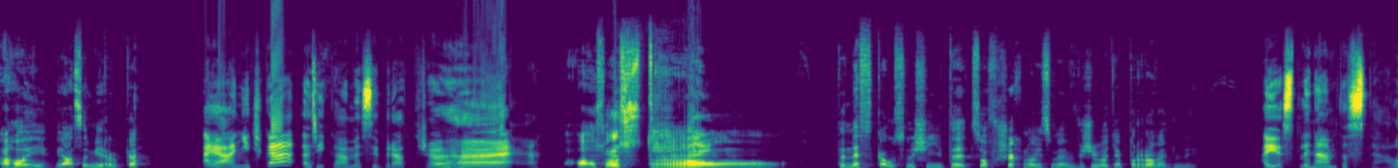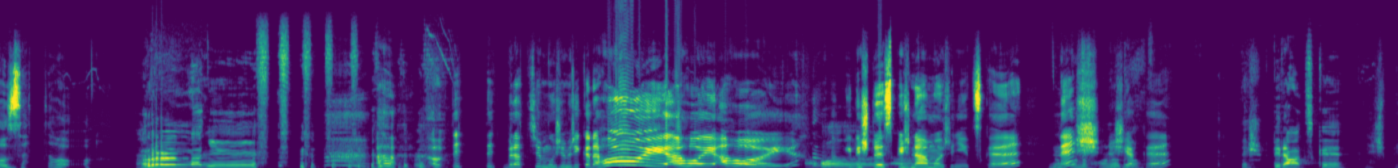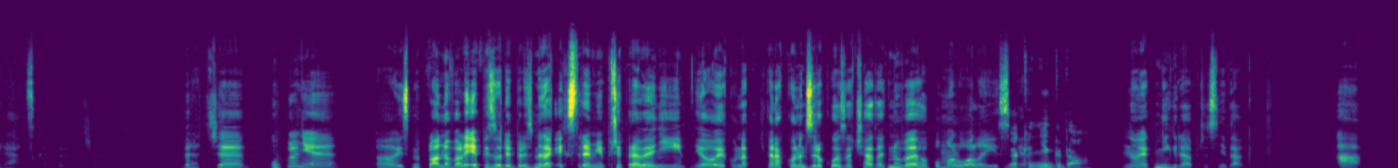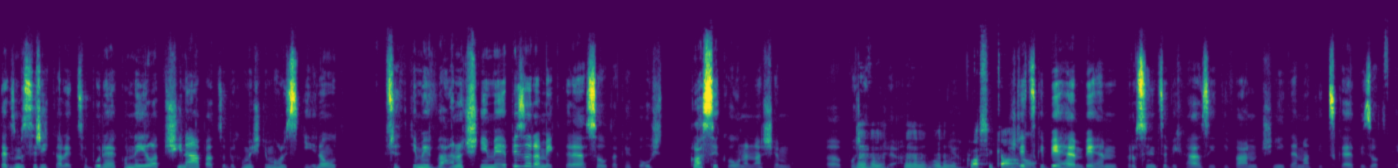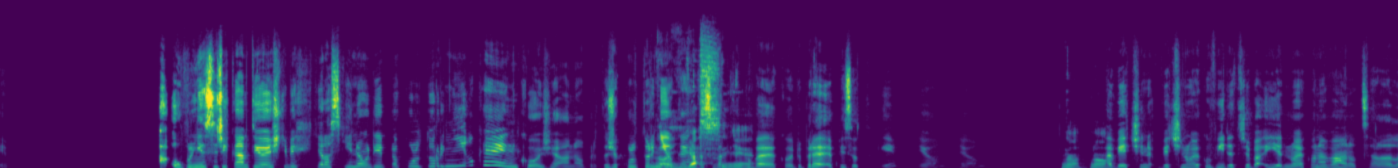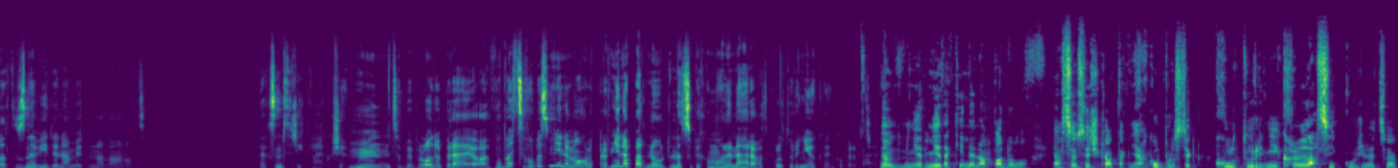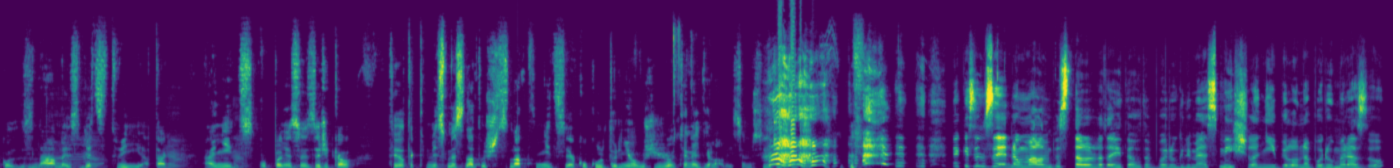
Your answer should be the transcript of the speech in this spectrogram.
Ahoj, já jsem Jirka. A já Anička a říkáme si bratře. A sestro. Dneska uslyšíte, co všechno jsme v životě provedli. A jestli nám to stálo za to. Hrlani. A, a teď, teď bratře můžeme říkat ahoj, ahoj, ahoj. Ahoj. I když to je spíš námořnické, No, než, ono- ono než to- jaké? Než pirátské. Než pirátské, bratře. Úplně uh, jsme plánovali epizody, byli jsme tak extrémně připravení, jo, jako na, teďka na konec roku a začátek nového pomalu, ale jistě. Jak nikda. No, jak nikda, přesně tak. A tak jsme si říkali, co bude jako nejlepší nápad, co bychom ještě mohli stihnout před těmi vánočními epizodami, které jsou tak jako už klasikou na našem uh, pořadu, Mhm, že ano? mhm, mhm, Jo. Klasika, no. Vždycky během, během prosince vychází ty vánoční tematické epizodky. A úplně si říkám, ty ještě bych chtěla stihnout jedno kulturní okénko, že ano? Protože kulturní No, okénko jsou taky jasně. takové jako dobré epizodky, jo, jo. No, no. A většin, většinou jako vyjde třeba i jedno jako na Vánoce, ale letos nevíde nám jedno na Vánoce. Tak jsem si říkala, jakože, hm, co by bylo dobré, jo. A vůbec, vůbec mě nemohlo prvně napadnout, na co bychom mohli nahrávat kulturní okénko, bratře. No, mě, mě taky nenapadlo. Já jsem si říkal, tak nějakou prostě kulturní klasiku, že? Co jako známe No, z no. dětství a tak. No, A nic. Úplně jsem si říkal, tyjo, tak my jsme snad už snad nic jako kulturního už v životě nedělali, jsem si říkal. Taky jsem se jednou málem dostala do tady tohoto bodu, kdy mé smýšlení bylo na bodu mrazu.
